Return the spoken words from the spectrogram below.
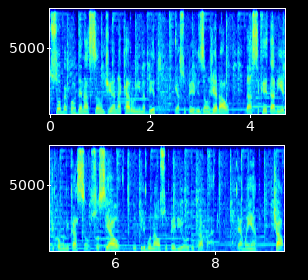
sob a coordenação de Ana Carolina Brito e a supervisão geral da Secretaria de Comunicação Social do Tribunal Superior do Trabalho. Até amanhã. Tchau.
